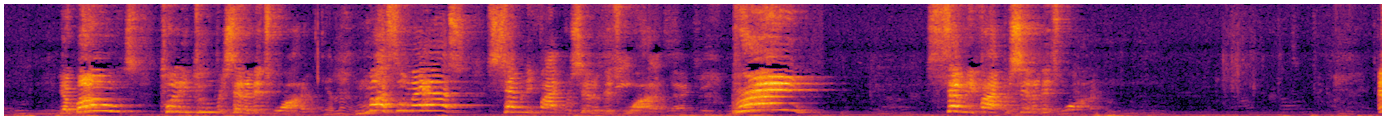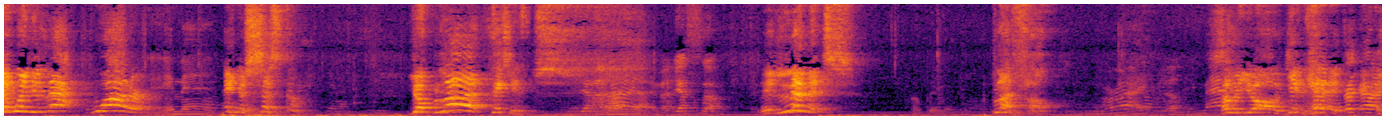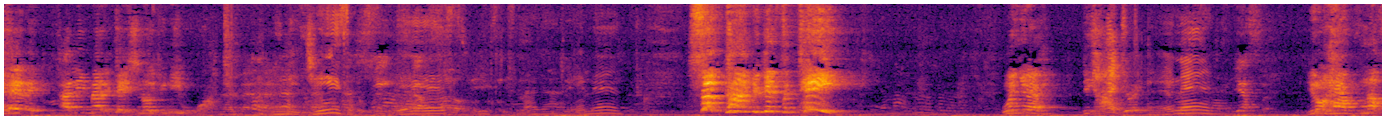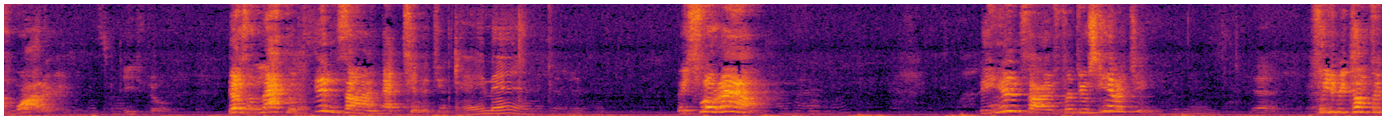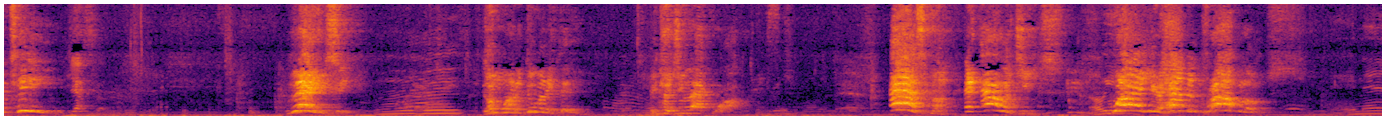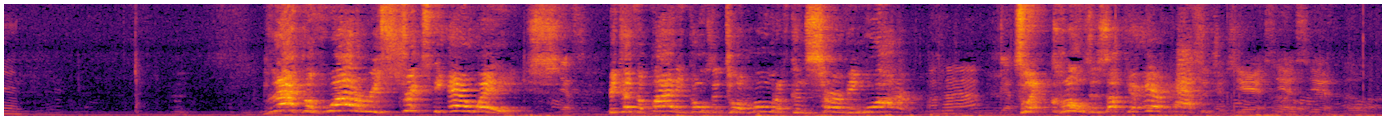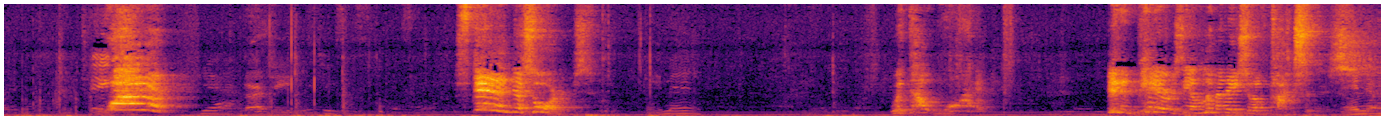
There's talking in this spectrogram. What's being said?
Your bones, 22% of it's water. Muscle mass, 75% of it's water. Brain, 75% of it's water. And when you lack water Amen. in your system, your blood thickens. My Yes, sir. It limits blood flow. Some of y'all are getting headaches. I got a headache. I need medication. No, you need water. You need Jesus. Yes. Jesus. My God. Amen. Sometimes you get fatigued when you're dehydrated. Amen. Yes, sir. You don't have enough water. There's a lack of enzyme activity. Amen. They slow down. The enzymes produce energy. So you become fatigued, Yes, sir. lazy, Mm-hmm. don't want to do anything because you lack water. Asthma and allergies. Oh, yeah. Why are you having problems? Amen. Lack of water restricts the airways Yes, because the body goes into a mode of conserving water. Uh-huh. So it closes up your air passages. Yes, yes, yes. Water! Skin disorders. Amen. Without water, it impairs the elimination of toxins. Amen.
